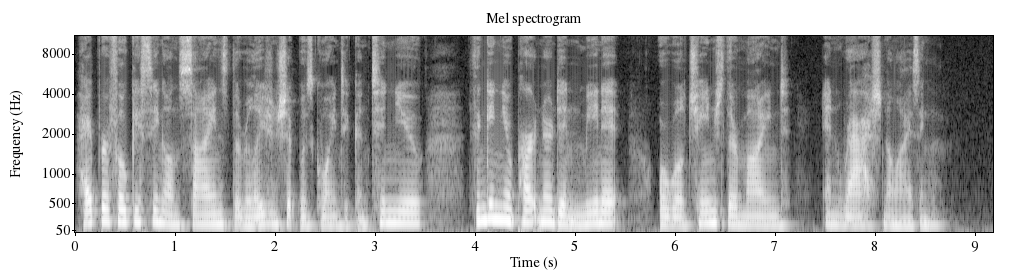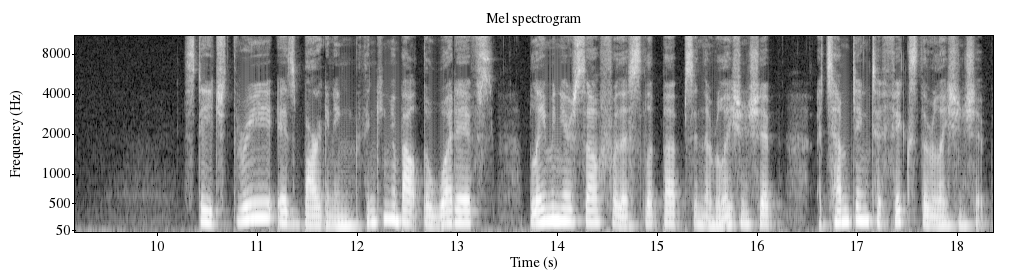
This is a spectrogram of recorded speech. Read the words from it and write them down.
hyper focusing on signs the relationship was going to continue, thinking your partner didn't mean it or will change their mind, and rationalizing. Stage three is bargaining, thinking about the what ifs, blaming yourself for the slip ups in the relationship, attempting to fix the relationship.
